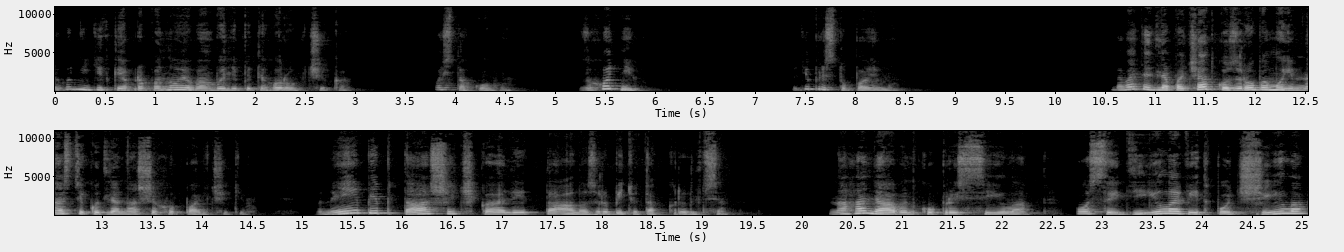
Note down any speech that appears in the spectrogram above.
Сьогодні, дітки, я пропоную вам виліпити горобчика. Ось такого. Згодні? Тоді приступаємо. Давайте для початку зробимо гімнастику для наших пальчиків. В небі пташечка літала. Зробіть отак крильця. На галявинку присіла, посиділа, відпочила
